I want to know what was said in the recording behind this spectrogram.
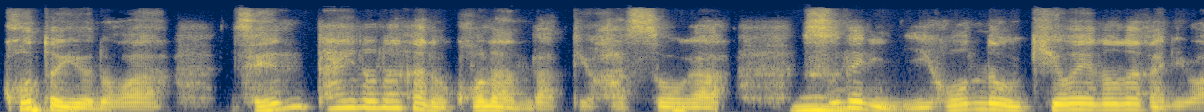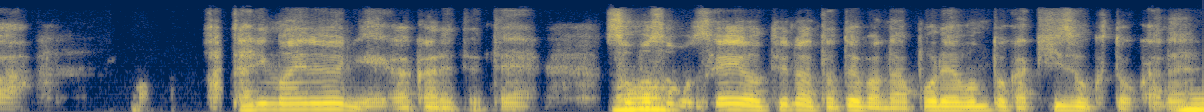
子というのは全体の中の子なんだっていう発想がうん。すでに日本の浮世絵の中には当たり前のように描かれててそもそも西洋っていうのは例えばナポレオンとか貴族とかね、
